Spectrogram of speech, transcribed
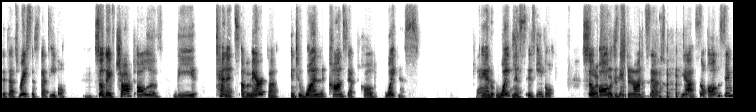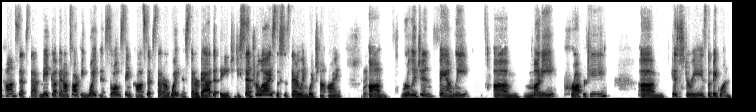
if that's racist, that's evil. Mm-hmm. So they've chalked all of the tenets of America into one concept called whiteness Wow. And whiteness is evil. So well, all the same scary. concepts, yeah. So all the same concepts that make up, and I'm talking whiteness. So all the same concepts that are whiteness that are bad that they need to decentralize. This is their language, not mine. Right. Um, religion, family, um, money, property, um, history is the big one,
